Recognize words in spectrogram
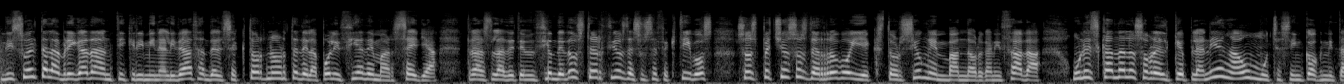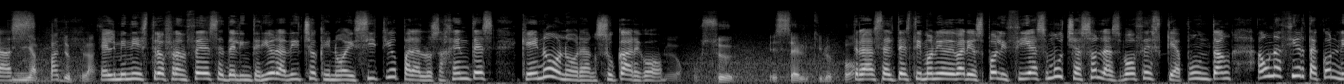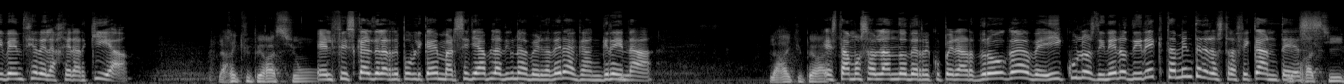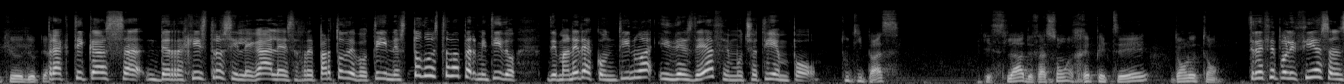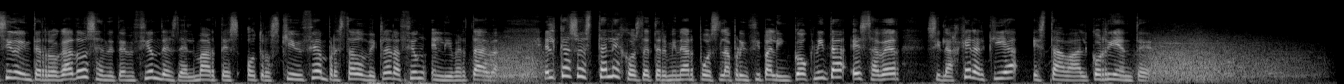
Disuelta la Brigada Anticriminalidad del sector norte de la Policía de Marsella, tras la detención de dos tercios de sus efectivos sospechosos de robo y extorsión en banda organizada. Un escándalo sobre el que planean aún muchas incógnitas. El ministro francés del Interior ha dicho que no hay sitio para los agentes que no honoran su cargo. Tras el testimonio de varios policías, muchas son las voces que apuntan a una cierta connivencia de la jerarquía. El fiscal de la República en Marsella habla de una verdadera gangrena. Estamos hablando de recuperar droga, vehículos, dinero directamente de los traficantes. Prácticas ah, de registros ilegales, reparto de botines, todo estaba permitido de manera continua y desde hace mucho tiempo. Tout y passe, et cela de façon répétée dans le temps. Trece policías han sido interrogados en detención desde el martes. Otros 15 han prestado declaración en libertad. El caso está lejos de terminar, pues la principal incógnita es saber si la jerarquía estaba al corriente.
